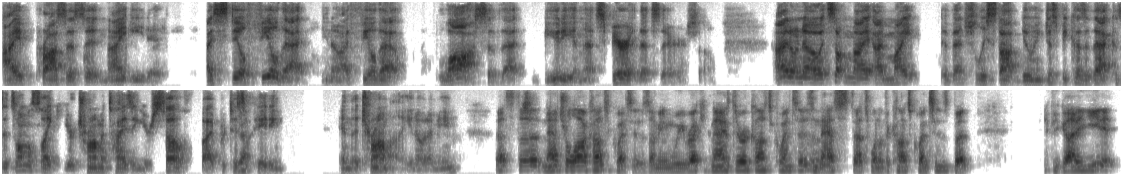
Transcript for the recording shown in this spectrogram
i process it and i eat it i still feel that you know i feel that loss of that beauty and that spirit that's there. So I don't know. It's something I, I might eventually stop doing just because of that, because it's almost like you're traumatizing yourself by participating yeah. in the trauma. You know what I mean? That's the so, natural law consequences. I mean, we recognize there are consequences, and that's that's one of the consequences. But if you got to eat it,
